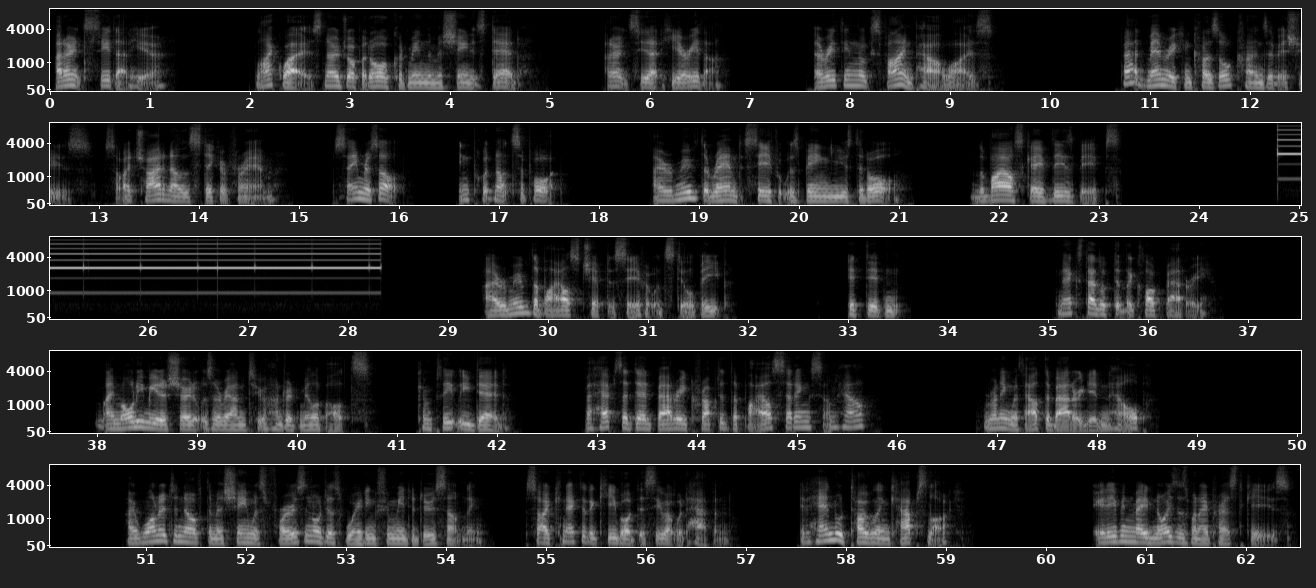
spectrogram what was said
I don't see that here. Likewise, no drop at all could mean the machine is dead. I don't see that here either. Everything looks fine power-wise. Bad memory can cause all kinds of issues, so I tried another stick of RAM. Same result. Input not support. I removed the RAM to see if it was being used at all. The BIOS gave these beeps. I removed the BIOS chip to see if it would still beep. It didn't. Next, I looked at the clock battery. My multimeter showed it was around 200 millivolts, completely dead. Perhaps a dead battery corrupted the BIOS settings somehow? Running without the battery didn't help. I wanted to know if the machine was frozen or just waiting for me to do something, so I connected a keyboard to see what would happen. It handled toggling caps lock. It even made noises when I pressed keys.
